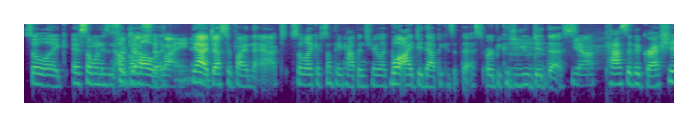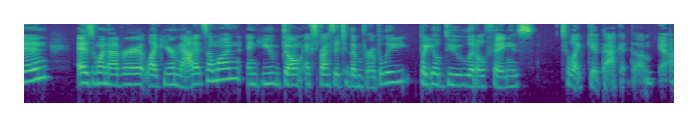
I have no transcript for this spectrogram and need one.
So, like, if someone is an So alcoholic. justifying Yeah, justifying the act. So, like, if something happens, and you're like, well, I did that because of this, or because you Mm, did this Yeah. passive aggression is whenever like you're mad at someone and you don't express it to them verbally, but you'll do little things to like get back at them. Yeah.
